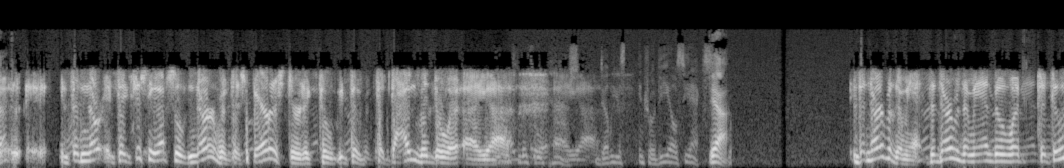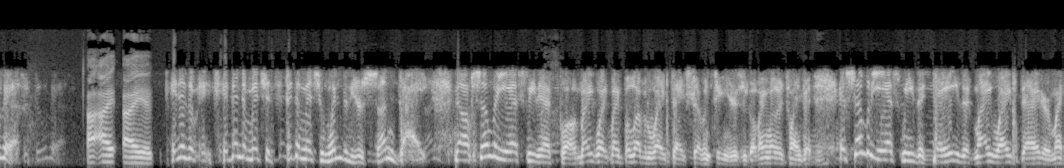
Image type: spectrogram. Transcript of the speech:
uh, the, the just the absolute nerve of this barrister to to, to, to dive into a, a uh. Yeah. the nerve of the man, the nerve of the man to what to do that. I, I, then, and then to mention, then to mention, when did your son die? Now, if somebody asked me that, well, my wife, my beloved wife died 17 years ago. My mother 25. If somebody asked me the day that my wife died, or my,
